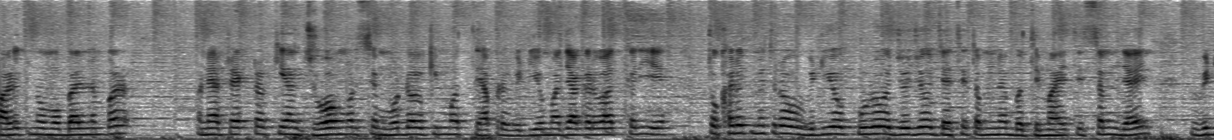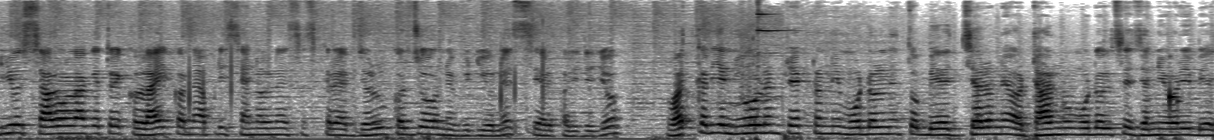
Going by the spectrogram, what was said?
માલિકનો મોબાઈલ નંબર અને આ ટ્રેક્ટર ક્યાં જોવા મળશે, મોડલ, કિંમત તે આપણે વિડીયોમાં જ આગળ વાત કરીએ. તો ખેડૂત મિત્રો, વીડિયો પૂરો જોજો, જેથી તમને બધી માહિતી સમજાય. વીડિયો સારો લાગે તો એક લાઇક અને આપણી ચેનલને સબસ્ક્રાઈબ જરૂર કરજો અને વિડીયોને શેર કરી દેજો. વાત કરીએ ન્યૂ ઓલન ટ્રેક્ટરની મોડલને, તો બે હજાર અને અઢારનું મોડલ છે જાન્યુઆરી બે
